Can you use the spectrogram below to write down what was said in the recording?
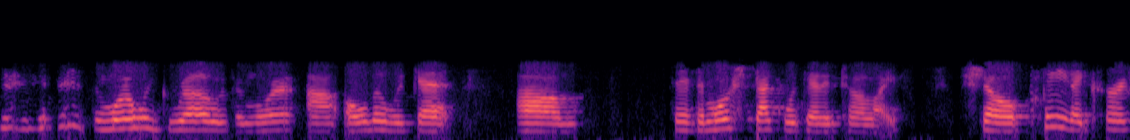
the more we grow, the more uh, older we get, um, the, the more stuck we get into our life. So please encourage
